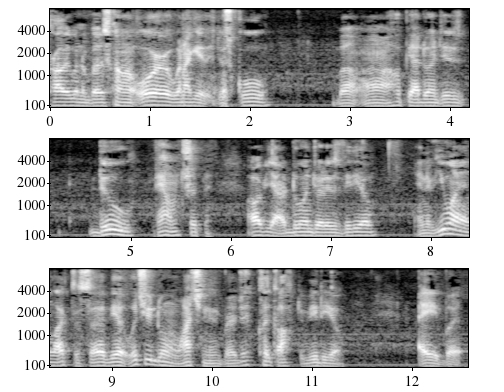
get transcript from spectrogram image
probably when the bus come or when I get to school. But uh, I hope y'all doing just do. Damn, I'm tripping. I hope y'all do enjoy this video. And if you ain't like the sub yet, what you doing watching this, bro? Just click off the video. Hey, but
